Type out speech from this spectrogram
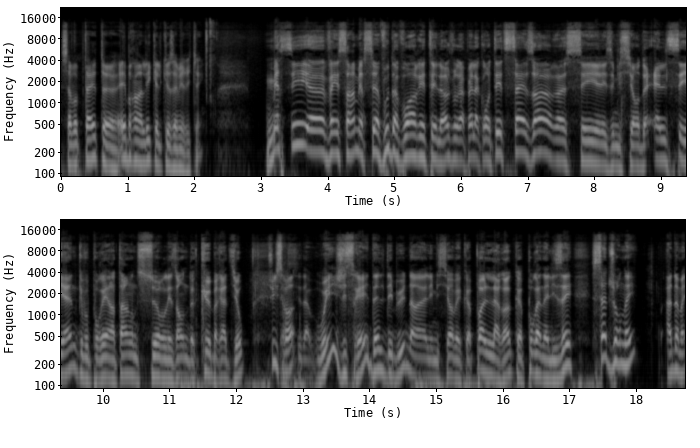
Ça va peut-être ébranler quelques Américains. Merci euh, Vincent, merci à vous d'avoir été là. Je vous le rappelle, à compter de 16 heures, euh, c'est les émissions de LCN que vous pourrez entendre sur les ondes de Cube Radio. Tu y seras? Oui, j'y serai dès le début dans l'émission avec Paul Larocque pour analyser cette journée. À demain.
